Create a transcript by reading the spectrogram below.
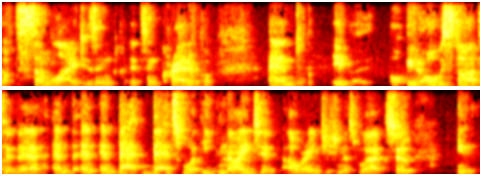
of the sunlight. is in, It's incredible, and it it all started there, and and and that that's what ignited our indigenous work. So. It,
